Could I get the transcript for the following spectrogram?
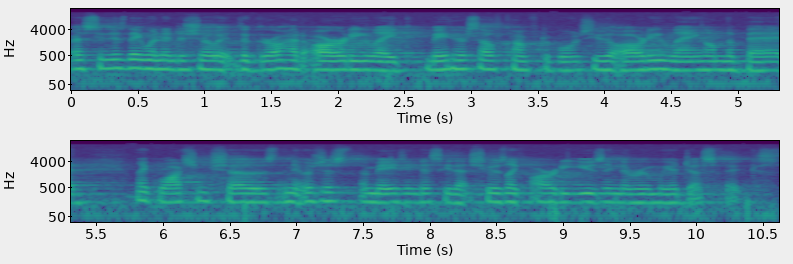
as soon as they went in to show it, the girl had already like made herself comfortable and she was already laying on the bed, like watching shows, and it was just amazing to see that she was like already using the room we had just fixed.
